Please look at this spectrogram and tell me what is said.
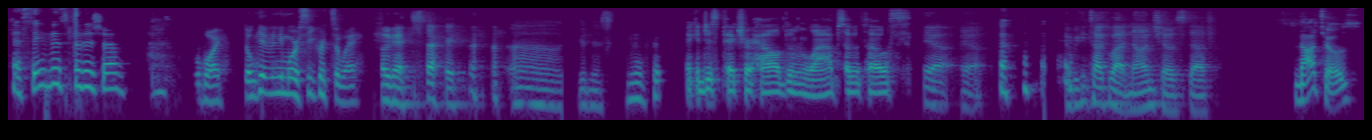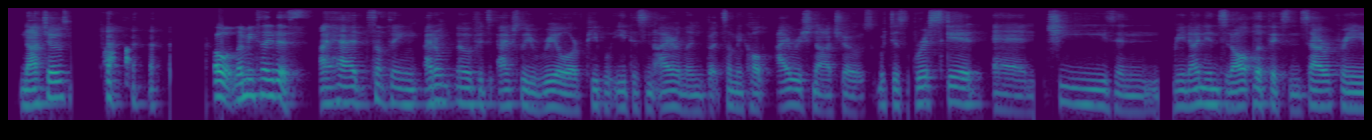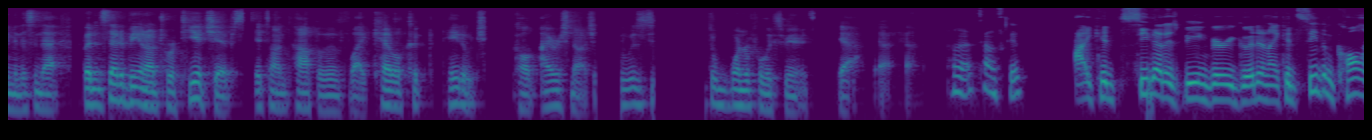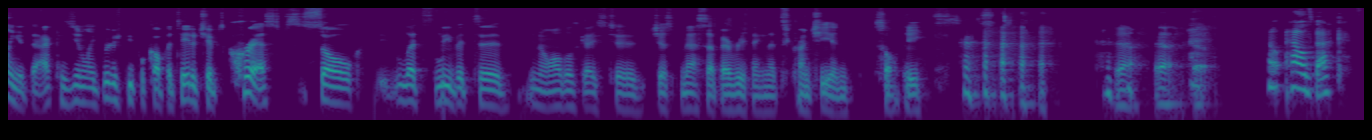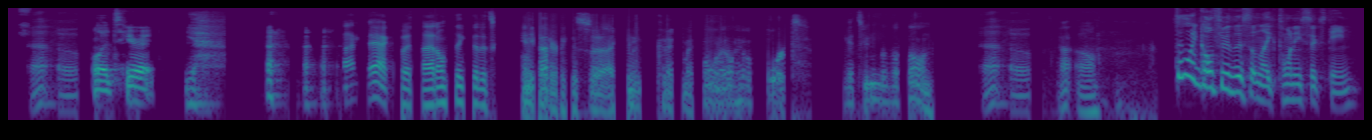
Yeah, save this for the show. oh boy, don't give any more secrets away. okay, sorry. oh, goodness. I can just picture Hal doing laps of his house. Yeah, yeah. And we can talk about non show stuff. Nachos. Nachos? oh, let me tell you this. I had something, I don't know if it's actually real or if people eat this in Ireland, but something called Irish nachos, which is brisket and cheese and green onions and all the fixings, sour cream and this and that. But instead of being on tortilla chips, it's on top of like kettle cooked potato chips called Irish nachos. It was just a wonderful experience. Yeah, yeah, yeah. Oh, that sounds good. I could see that as being very good, and I could see them calling it that because you know, like British people call potato chips crisps. So let's leave it to you know all those guys to just mess up everything that's crunchy and salty. yeah, yeah, yeah. Oh, Hal's back. Uh oh. Let's hear it. Yeah. I'm back, but I don't think that it's any better because uh, I can't connect my phone. I don't have a port. I got too new of a phone. Uh oh. Uh oh. Didn't we go through this in like 2016?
